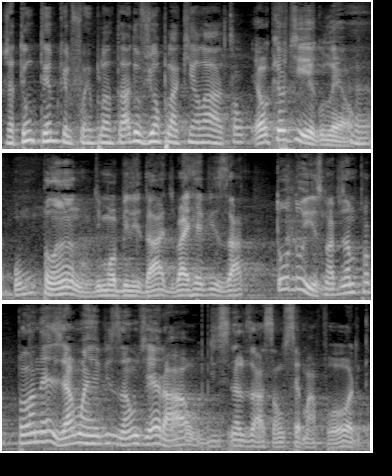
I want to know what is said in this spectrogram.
já tem um tempo que ele foi implantado. Eu vi uma plaquinha lá. qual- É o que eu digo, Léo. É. Um plano de mobilidade vai revisar tudo isso. Nós precisamos pla- planejar uma revisão geral de sinalização semafórica,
